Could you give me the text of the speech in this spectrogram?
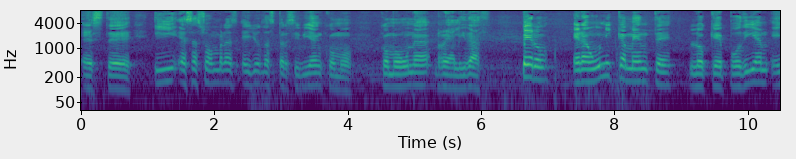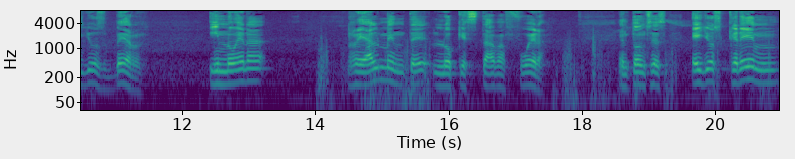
este, y esas sombras ellos las percibían como, como una realidad, pero era únicamente lo que podían ellos ver y no era realmente lo que estaba fuera. Entonces, ellos creen,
